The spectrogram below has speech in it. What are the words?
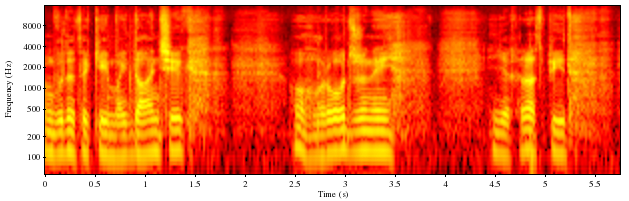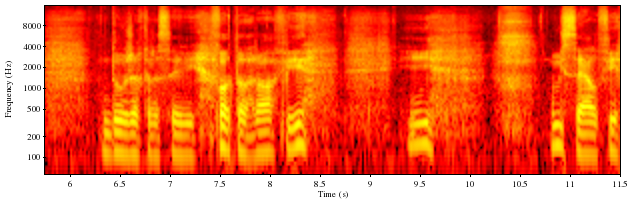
буде такий майданчик, огороджений, якраз під дуже красиві фотографії і, і селфі.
